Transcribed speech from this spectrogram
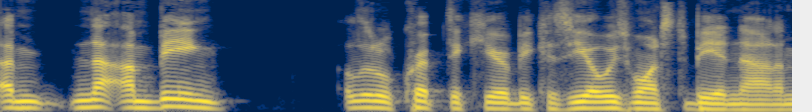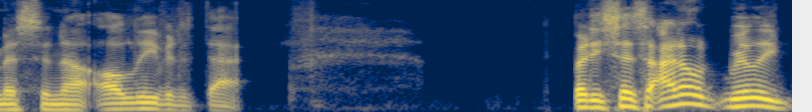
I'm not I'm being a little cryptic here because he always wants to be anonymous, and I'll leave it at that. But he says, I don't really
